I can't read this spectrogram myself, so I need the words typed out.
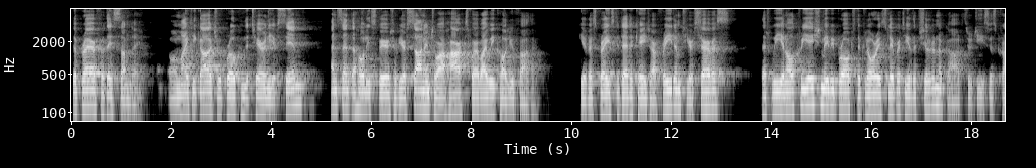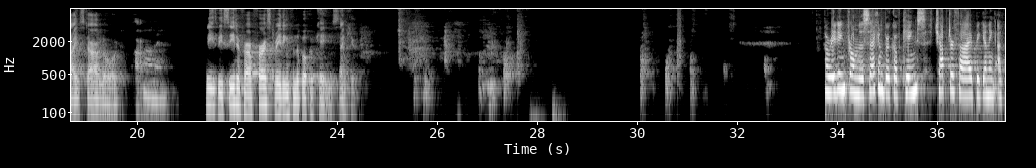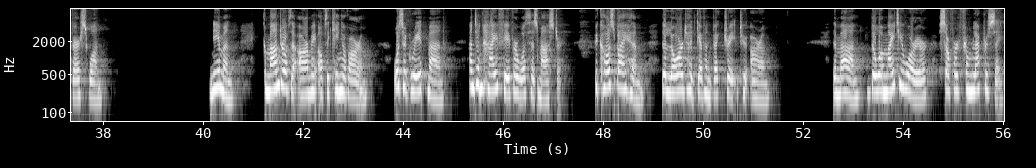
The prayer for this Sunday. Almighty God, you've broken the tyranny of sin and sent the Holy Spirit of your Son into our hearts, whereby we call you Father. Give us grace to dedicate our freedom to your service, that we and all creation may be brought to the glorious liberty of the children of God through Jesus Christ our Lord. Amen. Amen. Please be seated for our first reading from the Book of Kings. Thank you. A reading from the second book of Kings, chapter 5, beginning at verse 1. Naaman, commander of the army of the king of Aram, was a great man and in high favor with his master, because by him the Lord had given victory to Aram. The man, though a mighty warrior, suffered from leprosy.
